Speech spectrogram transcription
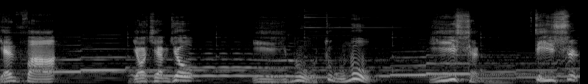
演法要讲究以目度目，以审敌视。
